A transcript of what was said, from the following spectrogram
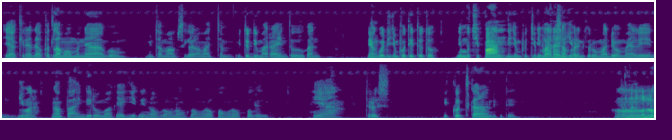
ya akhirnya dapet lah momennya gue minta maaf segala macam itu dimarahin tuh kan yang gue dijemput itu tuh Jemput Cipan. dijemput Cipan Dimarahin disamperin ke rumah diomelin Gimana? ngapain di rumah kayak gini nongkrong nongkrong ngerokok ngerokok kayak gitu Iya. terus ikut sekarang digituin Oh. teman-teman lu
